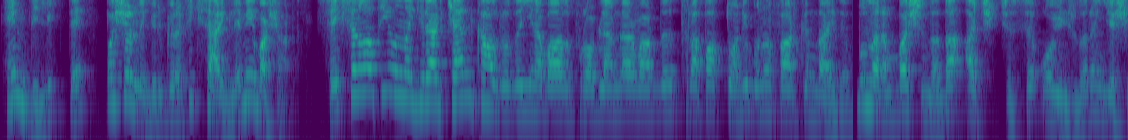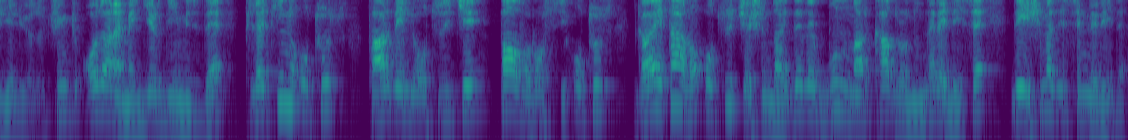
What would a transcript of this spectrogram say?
hem de ligde başarılı bir grafik sergilemeyi başardı. 86 yılına girerken kadroda yine bazı problemler vardı. Trapattoni bunun farkındaydı. Bunların başında da açıkçası oyuncuların yaşı geliyordu. Çünkü o döneme girdiğimizde Platini 30, Tardelli 32, Paolo Rossi 30, Gaetano 33 yaşındaydı ve bunlar kadronun neredeyse değişmez isimleriydi.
